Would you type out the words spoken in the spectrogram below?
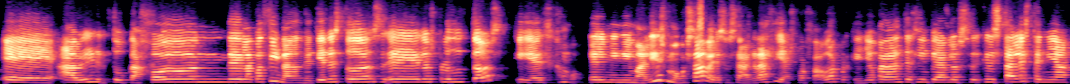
eh, abrir tu cajón de la cocina donde tienes todos eh, los productos y es como el minimalismo, ¿sabes? O sea, gracias, por favor, porque yo para antes limpiar los cristales tenía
